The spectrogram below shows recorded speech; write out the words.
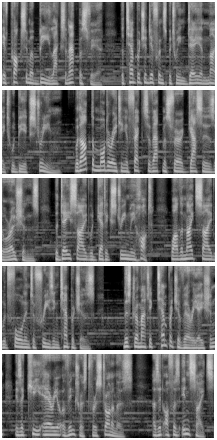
if Proxima b lacks an atmosphere, the temperature difference between day and night would be extreme. Without the moderating effects of atmospheric gases or oceans, the day side would get extremely hot, while the night side would fall into freezing temperatures, this dramatic temperature variation is a key area of interest for astronomers, as it offers insights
